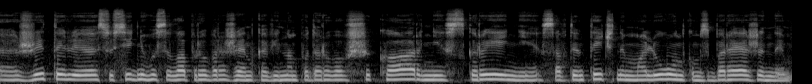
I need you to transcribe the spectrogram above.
Е, Житель сусіднього села Преображенка він нам подарував шикарні скрині з автентичним малюнком, збереженим.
